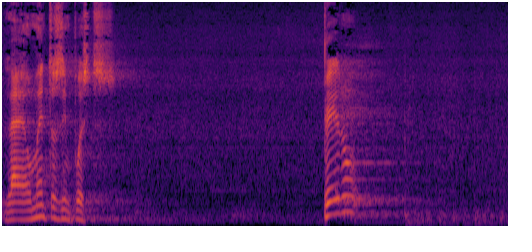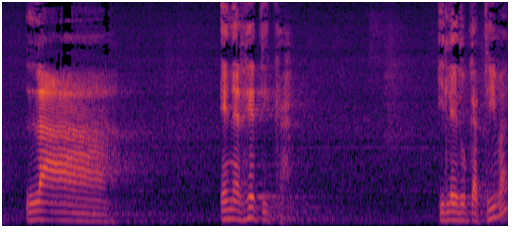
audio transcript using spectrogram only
la de aumentos de impuestos. Pero la energética y la educativa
